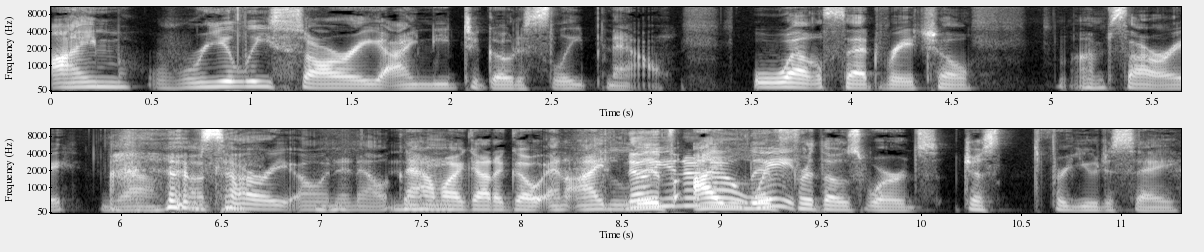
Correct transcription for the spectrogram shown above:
I'm really sorry. I need to go to sleep now. well said, Rachel. I'm sorry. Yeah, I'm okay. sorry, Owen and Alchemy. Now I got to go. And I No, live, you know, I live wait. for those words just for you to say,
